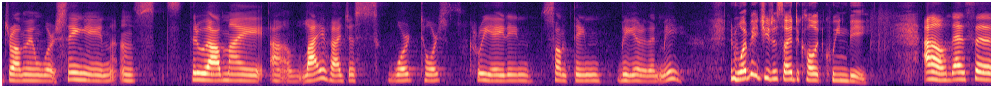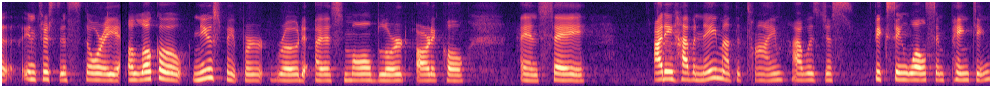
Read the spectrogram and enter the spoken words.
drumming, we're singing. And throughout my uh, life, I just worked towards creating something bigger than me. And what made you decide to call it Queen Bee? Oh, that's an interesting story. A local newspaper wrote a small blurred article and say, I didn't have a name at the time. I was just fixing walls and painting.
